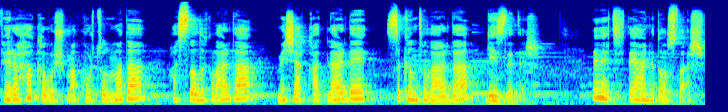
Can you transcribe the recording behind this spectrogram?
feraha kavuşma, kurtulma da, hastalıklar da, meşakkatler de, sıkıntılar da gizlidir. Evet değerli dostlar.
